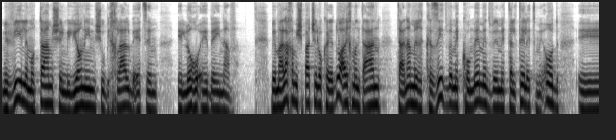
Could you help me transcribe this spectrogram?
מביא למותם של מיליונים שהוא בכלל בעצם אה, לא רואה בעיניו. במהלך המשפט שלו, כידוע, אייכמן טען טענה מרכזית ומקוממת ומטלטלת מאוד, אה,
